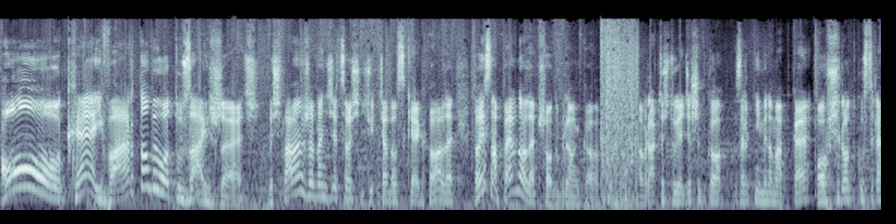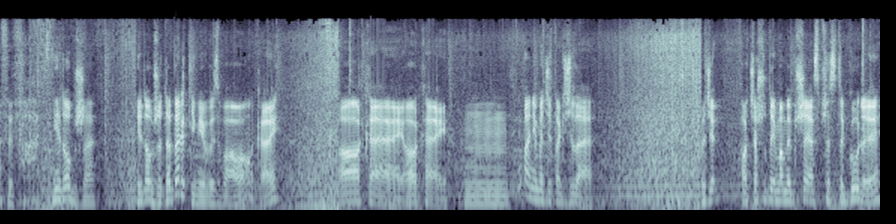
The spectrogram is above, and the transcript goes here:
Okej, warto było tu zajrzeć. Myślałem, że będzie coś dzi- dziadowskiego, ale to jest na pewno lepsze od Bronco. Dobra, ktoś tu jedzie, szybko zerknijmy na mapkę. O, w środku strefy, fakt, niedobrze. Niedobrze, Deberti mnie wyzwało, okej. Okej, okej. Hmm, chyba nie będzie tak źle. Będzie, chociaż tutaj mamy przejazd przez te góry,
